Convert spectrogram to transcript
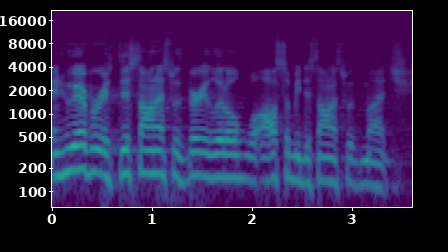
And whoever is dishonest with very little will also be dishonest with much.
